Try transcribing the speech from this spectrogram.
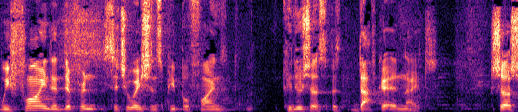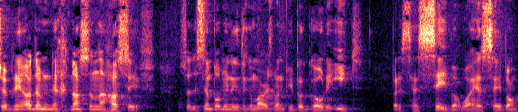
We find in different situations people find kedusha dafka at night. Adam. So the simple meaning of the Gemara is when people go to eat, but it says seba. Why has seba?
